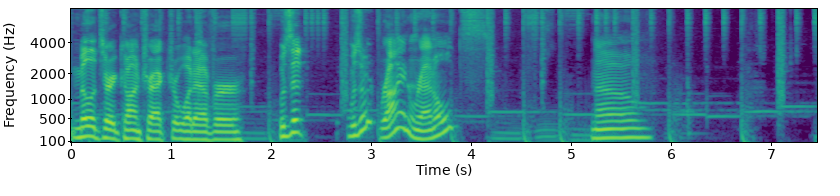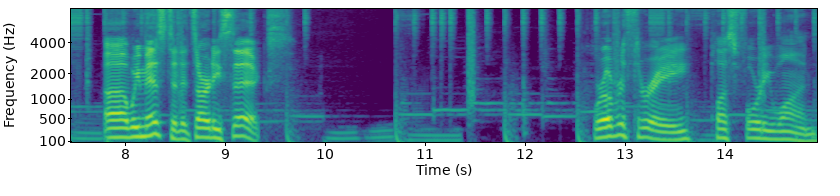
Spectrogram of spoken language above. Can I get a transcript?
military contractor, whatever. Was it was it Ryan Reynolds? No. Uh, we missed it. It's already six. We're over three plus 41.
